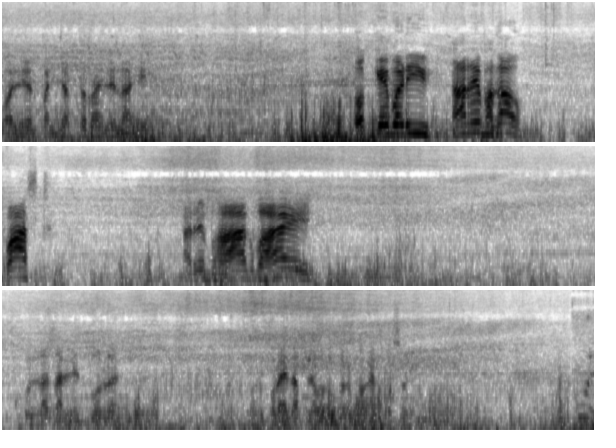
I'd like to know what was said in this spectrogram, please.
ग्वालियर पंच्याहत्तर राहिलेला आहे. Okay buddy. अरे भगाव. फास्ट अरे भाग भाई. स्कूलला चाललेत पोरं. भरपूर आहेत आपल्या बरोबर मगातपासून स्कूल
